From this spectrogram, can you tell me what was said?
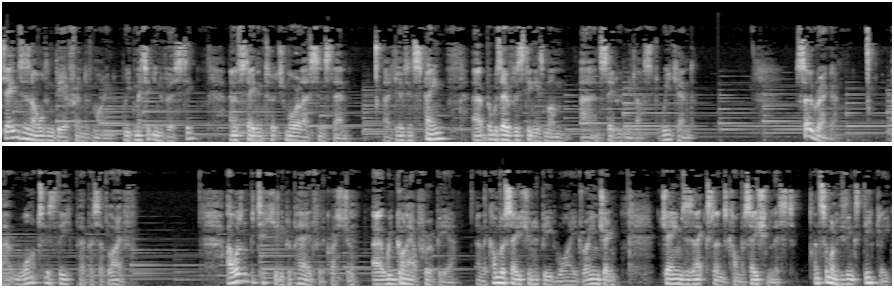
James is an old and dear friend of mine. We'd met at university and have stayed in touch more or less since then. Uh, he lives in Spain, uh, but was over visiting his mum uh, and stayed with me last weekend. So, Gregor, uh, what is the purpose of life? I wasn't particularly prepared for the question. Uh, we'd gone out for a beer, and the conversation had been wide ranging. James is an excellent conversationalist and someone who thinks deeply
